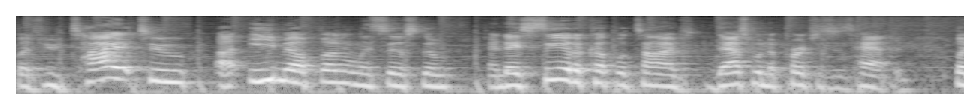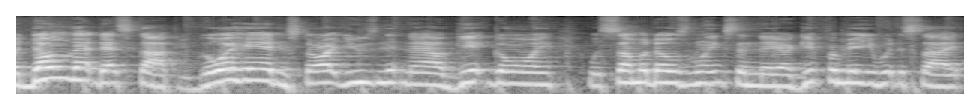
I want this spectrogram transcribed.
But if you tie it to an email funneling system and they see it a couple times, that's when the purchases happen. But don't let that stop you. Go ahead and start using it now. Get going with some of those links in there. Get familiar with the site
